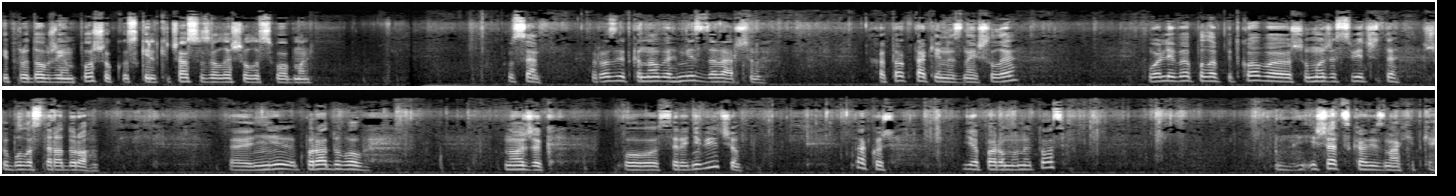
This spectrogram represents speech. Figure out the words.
і продовжуємо пошук, оскільки часу залишилось в обмаль. Усе. Розвідка нових місць завершена. Хаток так і не знайшли. Волі випала підкова, що може свідчити, що була стара дорога. Е, порадував ножик по середньовіччю. Також є паромонетоз. І ще цікаві знахідки.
